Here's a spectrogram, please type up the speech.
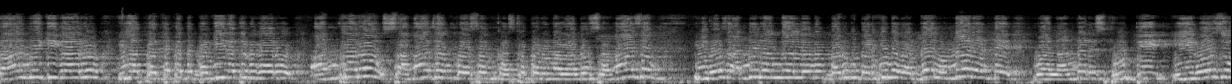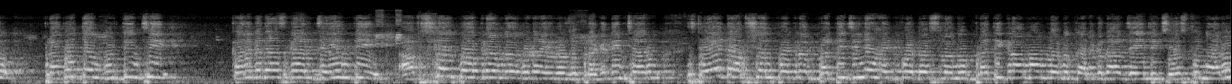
వాల్మీకి గారు ఇలా పెద్ద పెద్ద భగీరథుడు గారు అందరూ సమాజం కోసం కష్టపడిన వాళ్ళు. సమాజం ఈ రోజు అన్ని రంగాల్లోనూ బడుగు బడిగిన వర్గాలు ఉన్నారంటే వాళ్ళందరి స్ఫూర్తి. ఈ రోజు ప్రభుత్వం గుర్తించి కనకదాస్ గారి జయంతి అఫిషియల్ ప్రోగ్రామ్లో కూడా ఈ రోజు ప్రకటించారు. స్టేట్ అఫిషియల్ ప్రోగ్రామ్ ప్రతి జిల్లా హెడ్ క్వార్టర్స్ లోను ప్రతి గ్రామంలోనూ కనకదాస్ జయంతి చేస్తున్నారు.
